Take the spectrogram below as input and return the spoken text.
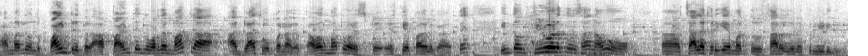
ಹ್ಯಾಮರ್ಲಿ ಒಂದು ಪಾಯಿಂಟ್ ಇರ್ತದೆ. ಆ ಪಾಯಿಂಟಿಂದ ಹೊಡೆದಾಗ ಮಾತ್ರ ಆ ಗ್ಲಾಸ್ ಓಪನ್ ಆಗುತ್ತೆ. ಅವಾಗ ಮಾತ್ರ ಎಸ್ಪೇ ಎಸ್ಕೇಪ್ ಆಗಲಿಕ್ಕಾಗುತ್ತೆ. ಇಂಥ ಒಂದು ತಿಳುವಳಿಕೆ ಸಹ ನಾವು ಚಾಲಕರಿಗೆ ಮತ್ತು ಸಾರ್ವಜನಿಕರು ನೀಡಿದ್ದೀವಿ.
